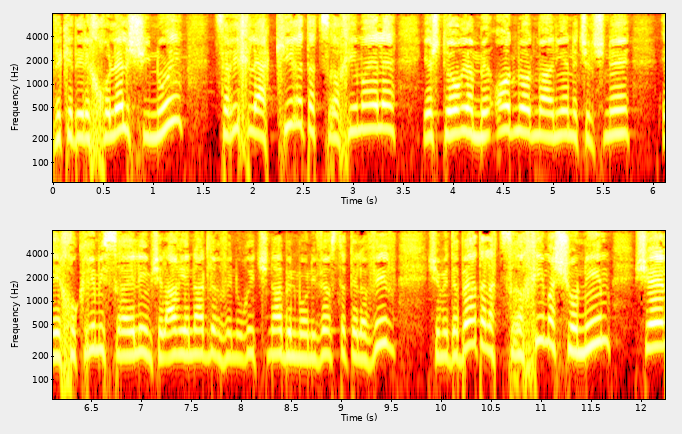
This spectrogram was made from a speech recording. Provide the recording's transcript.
וכדי לחולל שינוי צריך להכיר את הצרכים האלה. יש תיאוריה מאוד מאוד מעניינת של שני אה, חוקרים ישראלים של אריה נדלר ונורית שנבל מאוניברסיטת תל אביב שמדברת על הצרכים השונים של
